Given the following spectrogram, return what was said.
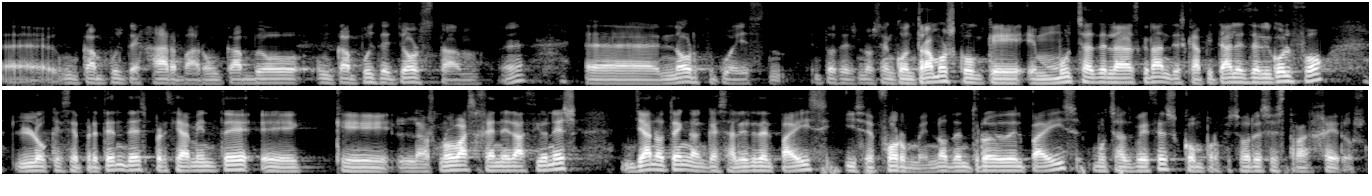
eh, un campus de Harvard, un, campus de Georgetown, ¿eh? Northwest. Entonces nos encontramos con que en muchas de las grandes capitales del Golfo lo que se pretende es precisamente que las nuevas generaciones ya no tengan que salir del país y se formen ¿no? dentro del país, muchas veces con profesores extranjeros.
